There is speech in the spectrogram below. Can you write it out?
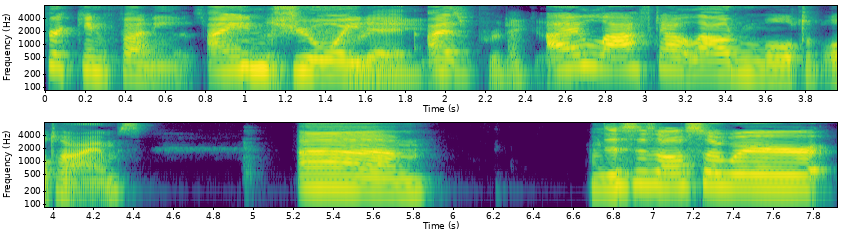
freaking funny. That's- I enjoyed pretty- it. I pretty good. I laughed out loud multiple times. Um, this is also where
